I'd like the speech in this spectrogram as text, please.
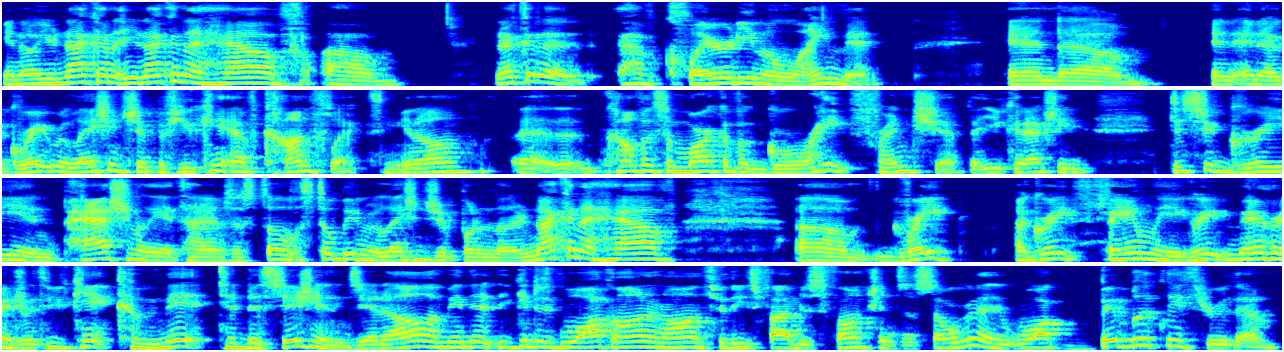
You know, you're not gonna you're not gonna have um, you're not gonna have clarity and alignment and um, and, and a great relationship if you can't have conflict. You know, uh, conflict's a mark of a great friendship that you can actually disagree and passionately at times and still still be in relationship with one another. You're not to have um, great a great family, a great marriage if you can't commit to decisions. You know, I mean, you can just walk on and on through these five dysfunctions, and so we're going to walk biblically through them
